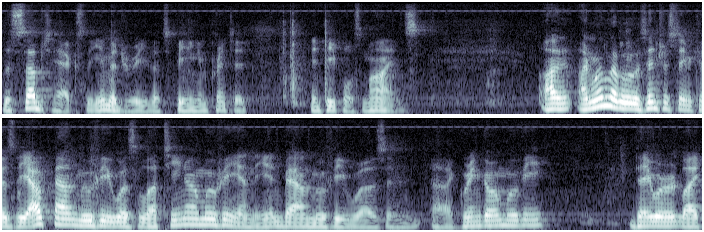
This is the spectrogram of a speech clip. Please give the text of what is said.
the subtext, the imagery that's being imprinted in people's minds. On, on one level it was interesting because the outbound movie was a Latino movie and the inbound movie was a uh, gringo movie. They were like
